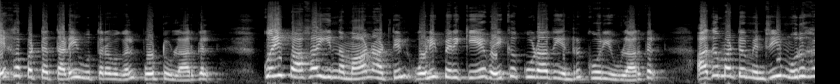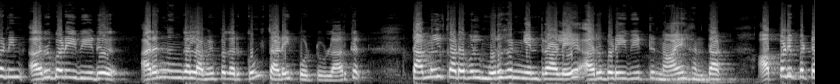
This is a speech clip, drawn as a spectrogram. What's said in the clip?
ஏகப்பட்ட தடை உத்தரவுகள் போட்டுள்ளார்கள். குறிப்பாக இந்த மாநாட்டில் ஒளிபெருக்கியே வைக்கக்கூடாது என்று கூறியுள்ளார்கள். அது மட்டுமின்றி முருகனின் அறுபடை வீடு அரங்கங்கள் அமைப்பதற்கும் தடை போட்டுள்ளார்கள். தமிழ் கடவுள் முருகன் என்றாலே அறுபடை வீட்டு நாயகன்தான் அப்படிப்பட்ட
